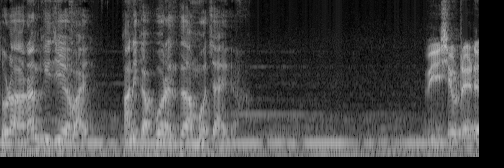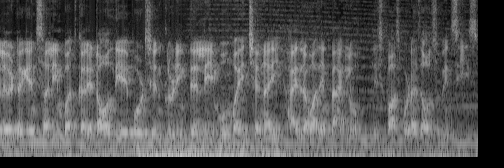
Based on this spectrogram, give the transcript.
थोड़ा आराम कीजिए भाई खाने का पूरा इंतजाम हो जाएगा We issued red alert against Salim Batkar at all the airports, including Delhi, Mumbai, Chennai, Hyderabad, and Bangalore. His passport has also been seized.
